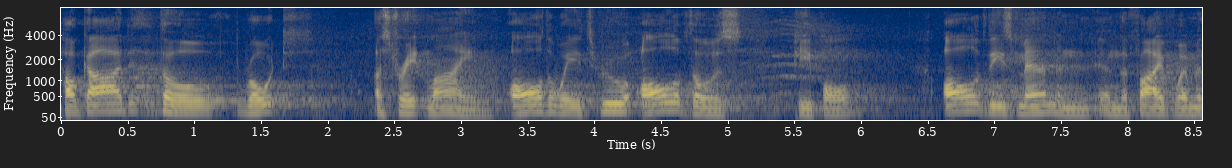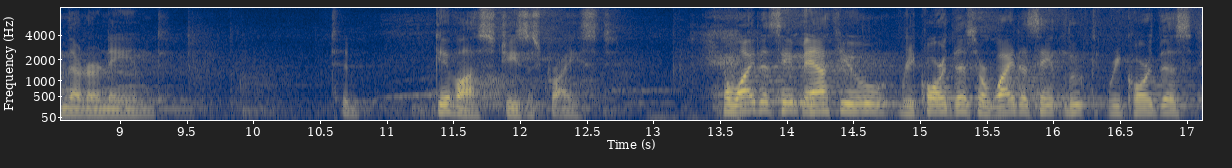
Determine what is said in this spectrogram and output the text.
How God, though, wrote a straight line all the way through all of those people all of these men and, and the five women that are named to give us Jesus Christ. And why does St. Matthew record this, or why does St. Luke record this?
